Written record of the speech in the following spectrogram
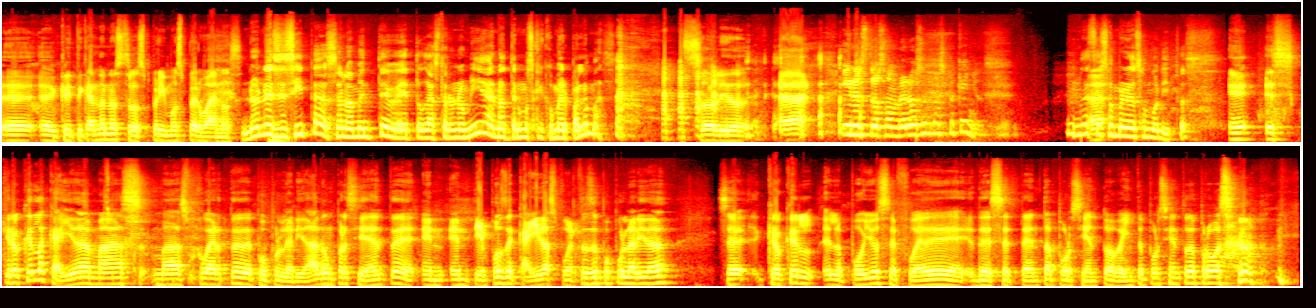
Eh, eh, criticando a nuestros primos peruanos. No necesitas, solamente ve tu gastronomía, no tenemos que comer palomas. Sólido. Ah, Y nuestros sombreros son más pequeños. Estos sombreros son bonitos. eh, es, creo que es la caída más, más fuerte de popularidad de un presidente en, en tiempos de caídas fuertes de popularidad. Se- creo que el, el apoyo se fue de, de 70% a 20% de aprobación.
